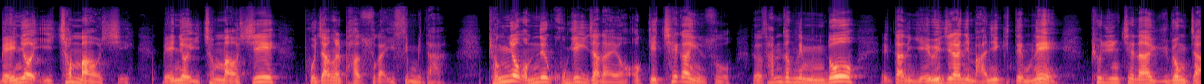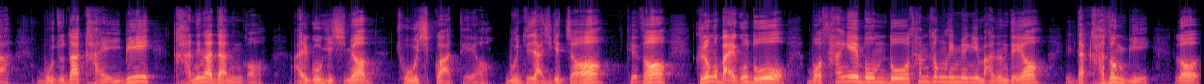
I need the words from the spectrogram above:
매년 2천만 원씩 매년 2천만 원씩 보장을 받을 수가 있습니다. 병력 없는 고객이잖아요. 업계 최강 인수. 그래서 삼성생명도 일단은 예외 질환이 많이 있기 때문에 표준체나 유병자 모두 다 가입이 가능하다는 거 알고 계시면 좋으실 것 같아요. 뜻인지 아시겠죠? 그래서 그런 거 말고도 뭐 상해보험도 삼성생명이 많은데요. 일단 가성비. 그래서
